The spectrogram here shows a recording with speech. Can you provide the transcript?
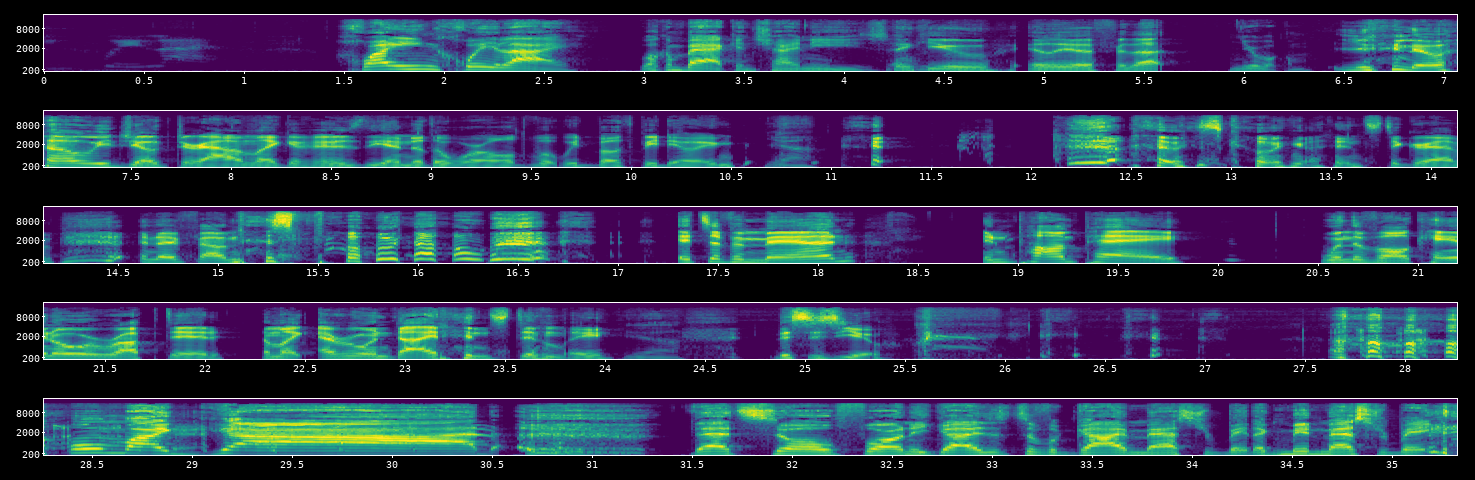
欢迎回来. Welcome back in Chinese. Thank you, Ilya, for that. You're welcome. You know how we joked around like if it was the end of the world, what we'd both be doing? Yeah. I was going on Instagram and I found this photo. It's of a man in Pompeii when the volcano erupted and like everyone died instantly. Yeah. This is you. Oh my god. That's so funny, guys. It's of a guy masturbate, like mid masturbate.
